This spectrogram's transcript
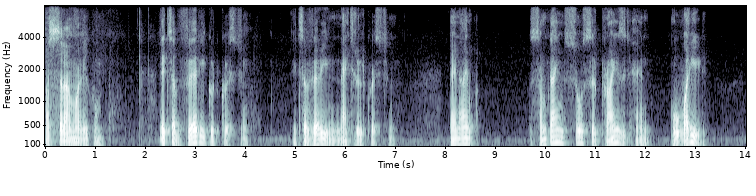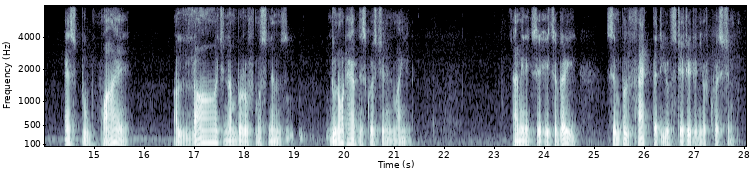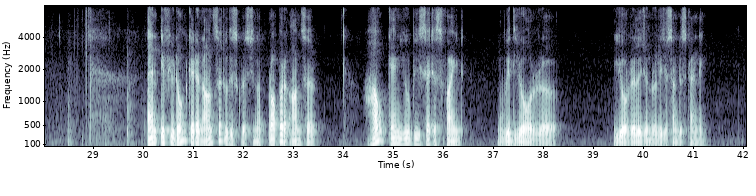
Assalamu alaikum. It's a very good question. It's a very natural question. And I'm sometimes so surprised and worried as to why a large number of Muslims do not have this question in mind. I mean, it's a very simple fact that you've stated in your question. And if you don't get an answer to this question, a proper answer, how can you be satisfied with your uh, religion, religious understanding?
